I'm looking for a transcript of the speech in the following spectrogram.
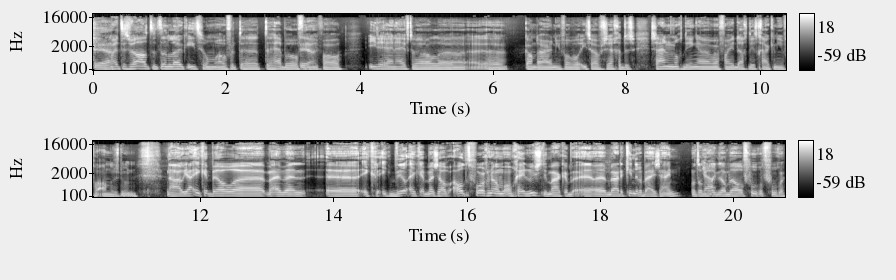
Ja. Maar het is wel altijd een leuk iets om over te, te hebben. Of in Ja. ieder geval, iedereen heeft wel, eh, eh, kan daar in ieder geval wel iets over zeggen. Dus zijn er nog dingen waarvan je dacht, dit ga ik in ieder geval anders doen? Nou ja, ik heb wel. eh, mijn, mijn, eh, ik, ik, wil, ik heb mezelf altijd voorgenomen om geen ruzie te maken eh, waar de kinderen bij zijn. Want dat Ja. had ik dan wel vroeger. vroeger.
